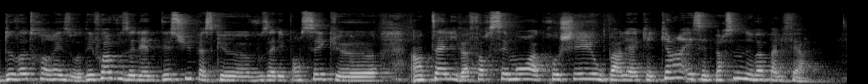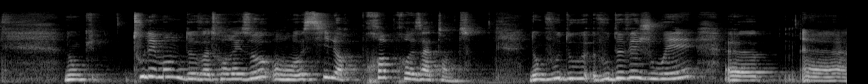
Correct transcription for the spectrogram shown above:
de votre réseau. Des fois, vous allez être déçu parce que vous allez penser que un tel, il va forcément accrocher ou parler à quelqu'un et cette personne ne va pas le faire. Donc, tous les membres de votre réseau ont aussi leurs propres attentes. Donc vous, devez jouer euh, euh,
